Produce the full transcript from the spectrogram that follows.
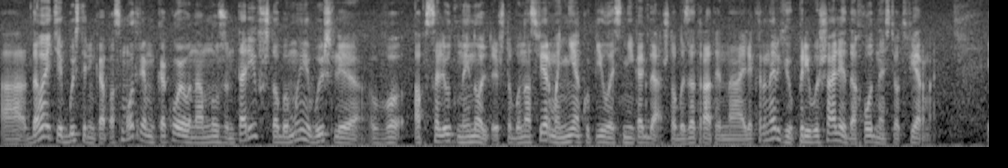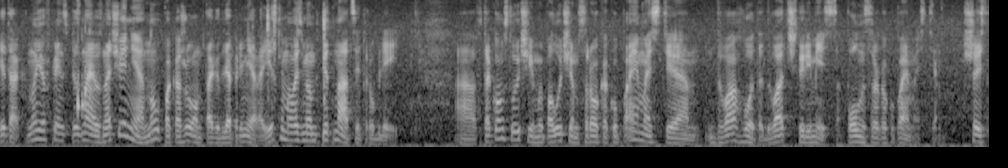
А, давайте быстренько посмотрим, какой нам нужен тариф, чтобы мы вышли в абсолютный ноль, то есть чтобы у нас ферма не окупилась никогда, чтобы затраты на электроэнергию превышали доходность от фермы. Итак, ну я в принципе знаю значение, но покажу вам так для примера. Если мы возьмем 15 рублей, в таком случае мы получим срок окупаемости 2 года, 24 месяца, полный срок окупаемости. 6,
